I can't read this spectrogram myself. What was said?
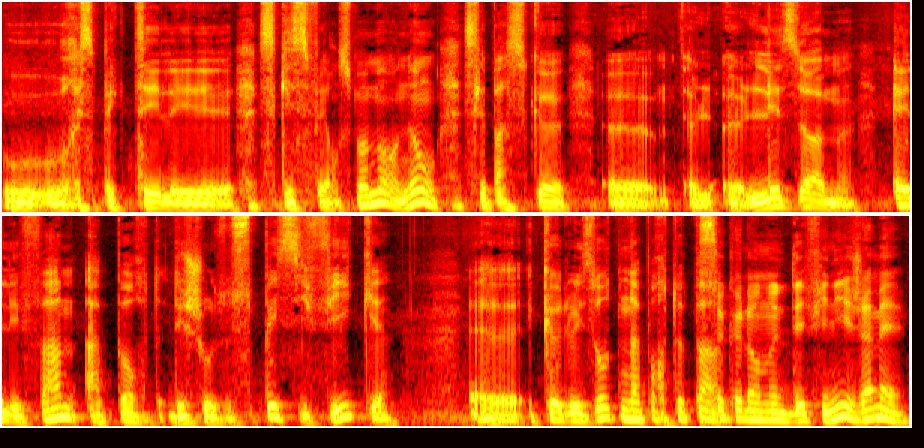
ou, respecter les, ce qui se fait en ce moment, non. C'est parce que euh, les hommes et les femmes apportent des choses spécifiques euh, que les autres n'apportent pas. Ce que l'on ne définit jamais.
